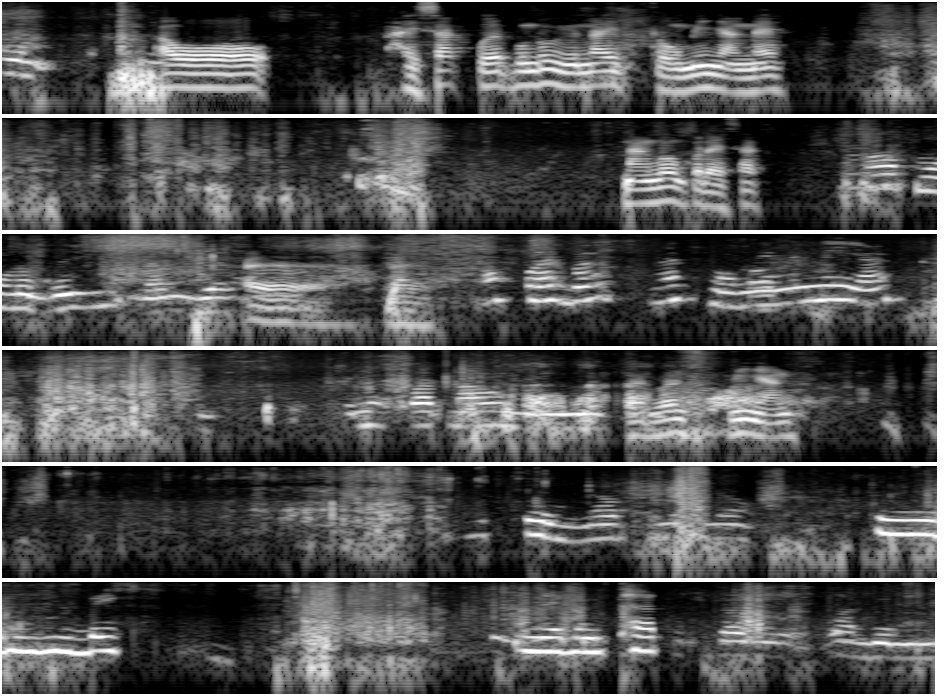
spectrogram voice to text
ปึ่มเอาให้ซักเปิดเบิ่งดูอยู่ในถุงมีหยังแหน่นั่งลงก็ได้ซักชอบมูลดีแล้วเยอะเออได้เอาเปิดเบิ่งนะถุงนี้มันมีหยังเป็นกอดเมาหนึ่งเปิดเบิ่งมีหยัง มี ปึ่มเนาะนี่เนาะปืนบิ๊กในบรรทัดใจวันเย็นมี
